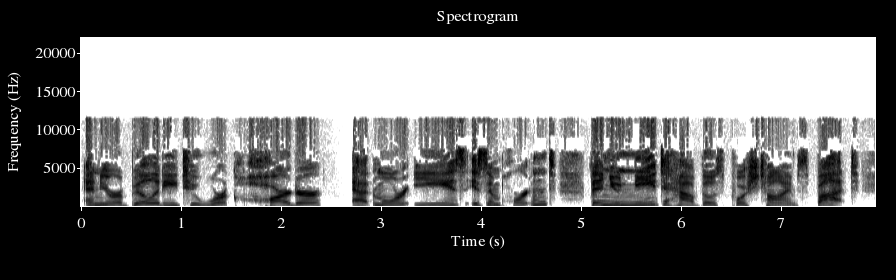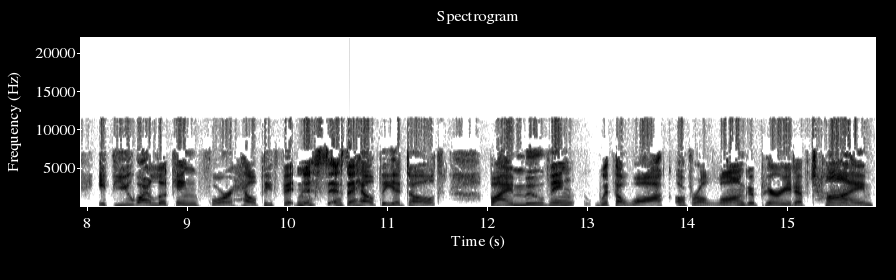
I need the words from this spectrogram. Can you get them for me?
and your ability to work harder at more ease is important, then you need to have those push times. But if you are looking for healthy fitness as a healthy adult, by moving with a walk over a longer period of time,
